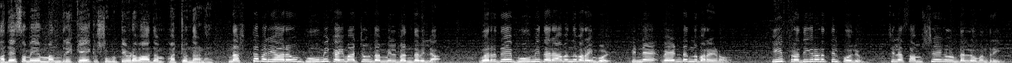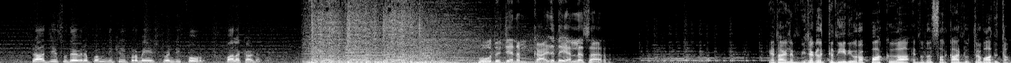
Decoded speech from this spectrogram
അതേസമയം മന്ത്രി കെ കൃഷ്ണൻകുട്ടിയുടെ വാദം മറ്റൊന്നാണ്. നഷ്ടപരിഹാരവും ഭൂമി കൈമാറ്റവും തമ്മിൽ ബന്ധമില്ല. വെറുതെ ഭൂമി തരാമെന്ന് പറയുമ്പോൾ പിന്നെ വേണ്ടെന്ന് പറയണോ? ഈ പ്രതികരണത്തിൽ പോലും ചില സംശയങ്ങളുണ്ടല്ലോ മന്ത്രി. രാജീവ് സുദേവിനൊപ്പം നിഖിൽ പ്രമേഷ് ട്വന്റി പാലക്കാട്. പൊതുജനം കഴുതയല്ല സാർ. ഏതായാലും ഇരകൾക്ക് നീതി ഉറപ്പാക്കുക എന്നത് സർക്കാരിന്റെ ഉത്തരവാദിത്തം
